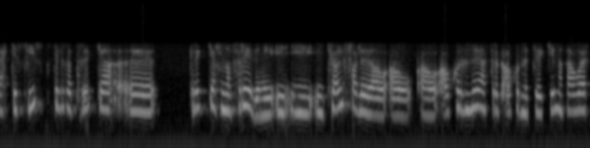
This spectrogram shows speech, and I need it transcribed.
ekki síst til þess að tryggja uh, tryggja svona friðin í, í, í, í kjölfalið á, á, á ákvörðunni eftir að ákvörðunni tekin að þá er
